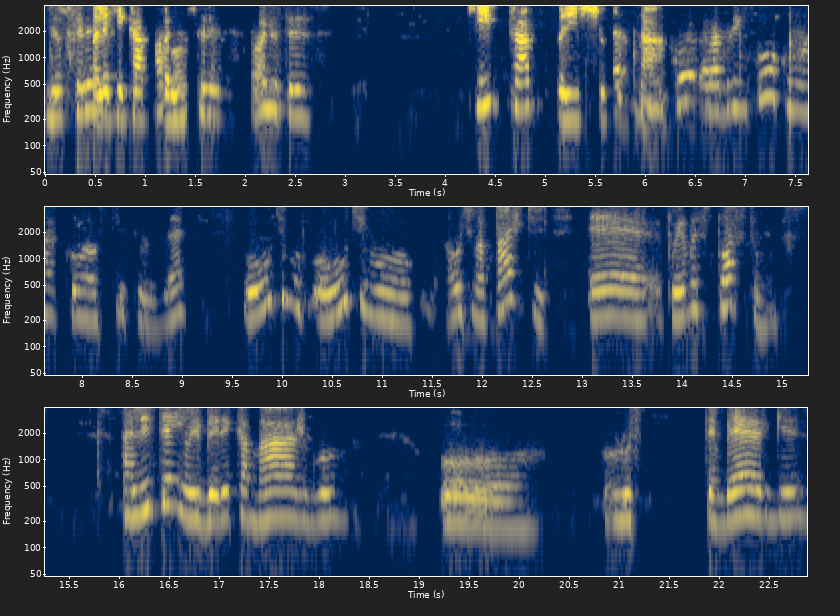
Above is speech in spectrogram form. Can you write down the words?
E o três, Olha que capricho. Olha o três. Que capricho que ela tá. Brincou, ela brincou com, a, com os títulos, né? o último, o último, a última parte é poemas póstumos. Ali tem o Iberê Camargo, o, o Lustenberger,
